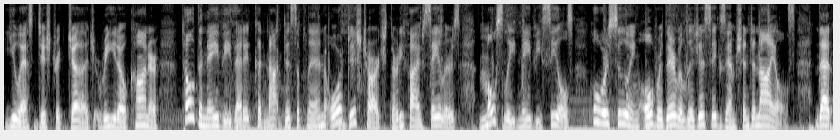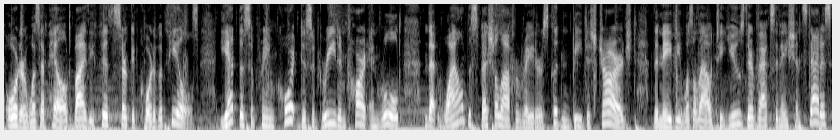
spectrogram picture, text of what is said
U.S. District Judge Reed O'Connor told the Navy that it could not discipline or discharge 35 sailors, mostly Navy SEALs, who were suing over their religious exemption denials. That order was upheld by the Fifth Circuit Court of Appeals, yet the Supreme Court disagreed in part and ruled that while the special operators couldn't be discharged, the Navy was allowed to use their vaccination status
